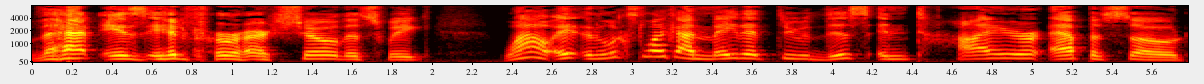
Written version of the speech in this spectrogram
That is it for our show this week. Wow, it, it looks like I made it through this entire episode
